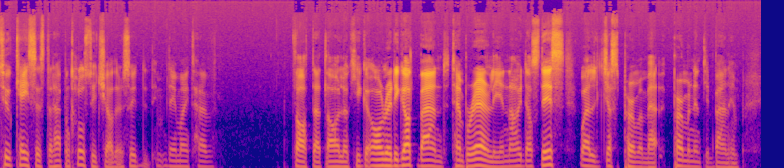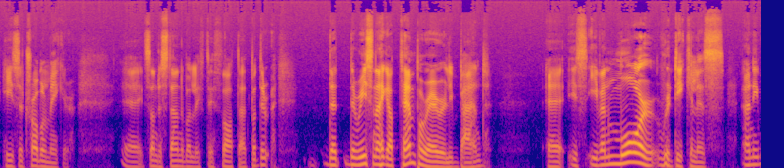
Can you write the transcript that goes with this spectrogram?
two cases that happen close to each other. So it, they might have thought that, oh, look, he already got banned temporarily, and now he does this. Well, just perma- permanently ban him. He's a troublemaker. Uh, it's understandable if they thought that, but the the the reason I got temporarily banned uh, is even more ridiculous, and it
